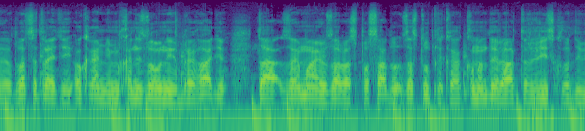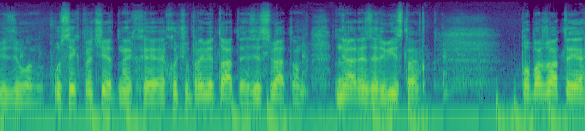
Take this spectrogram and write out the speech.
е, в 23-й окремій механізованій бригаді та займаю зараз посаду заступника командира артилерійського дивізіону. Усіх причетних е, хочу привітати зі святом Дня резервіста. Побажати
